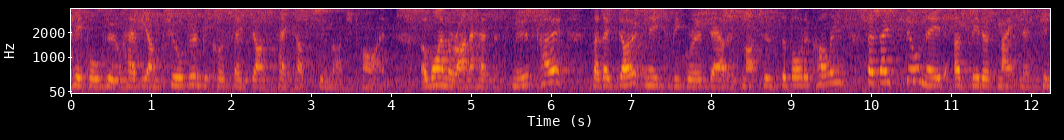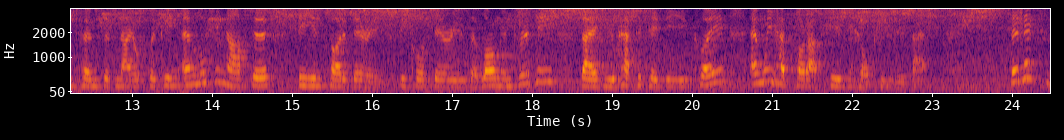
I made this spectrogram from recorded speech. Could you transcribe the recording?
people who have young children because they just take up too much time. A Weimaraner has a smooth coat, so they don't need to be groomed out as much as the Border Collies, but they still need a bit of maintenance in terms of nail clipping and looking after the inside of their ears because their ears are long and droopy, they, you have to keep the ear clean, and we have products here to help you do that. The next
